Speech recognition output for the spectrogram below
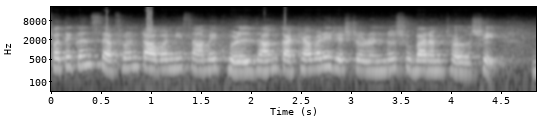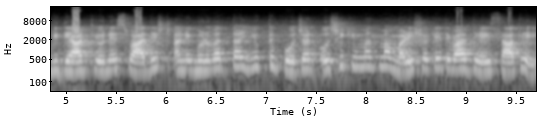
ફતેગંજ સેફ્રોન ટાવરની સામે ખોડલધામ કાઠિયાવાડી રેસ્ટોરન્ટનો શુભારંભ થયો છે. વિદ્યાર્થીઓને સ્વાદિષ્ટ અને ગુણવત્તાયુક્ત ભોજન ઓછી કિંમતમાં મળી શકે તેવા ધ્યેય સાથે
